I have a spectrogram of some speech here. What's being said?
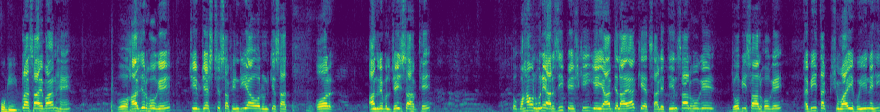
ہوگی۔ صاحبان ہیں، وہ حاضر ہو گئے، چیف جسٹس آف انڈیا اور ان کے ساتھ اور آنریبل جج صاحب تھے۔ تو وہاں انہوں نے عرضی پیش کی، یہ یاد دلایا کہ ساڑھے تین سال ہو گئے، جو بھی سال ہو گئے ابھی تک شمائی ہوئی نہیں۔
